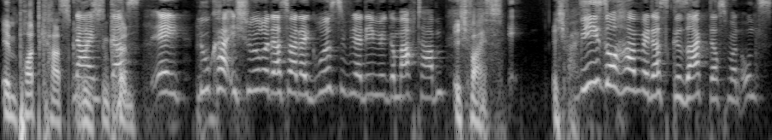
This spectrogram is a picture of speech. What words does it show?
im Podcast Nein, grüßen können. das, ey, Luca, ich schwöre, das war der größte Fehler, den wir gemacht haben. Ich weiß. Ich weiß. Wieso haben wir das gesagt, dass man uns.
